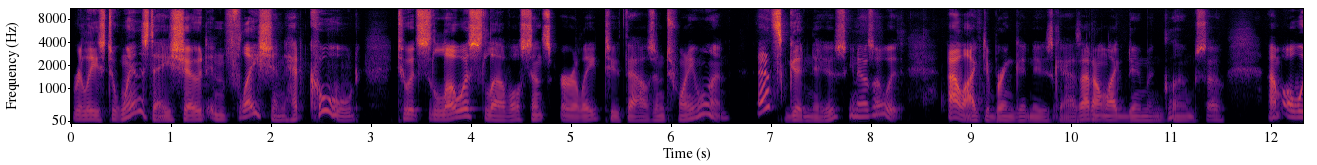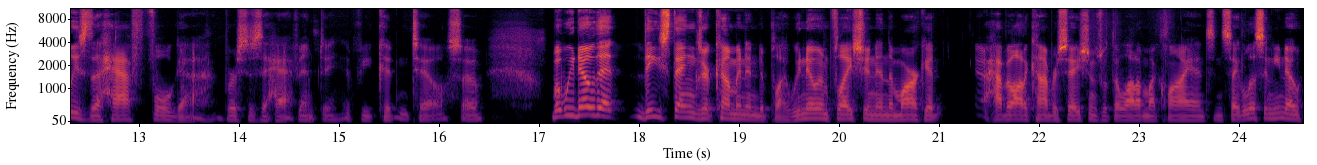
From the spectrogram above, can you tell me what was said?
released Wednesday showed inflation had cooled to its lowest level since early 2021. That's good news. You know, it's always I like to bring good news, guys. I don't like doom and gloom. So I'm always the half full guy versus the half empty, if you couldn't tell. So, but we know that these things are coming into play. We know inflation in the market. Have a lot of conversations with a lot of my clients and say, listen, you know,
